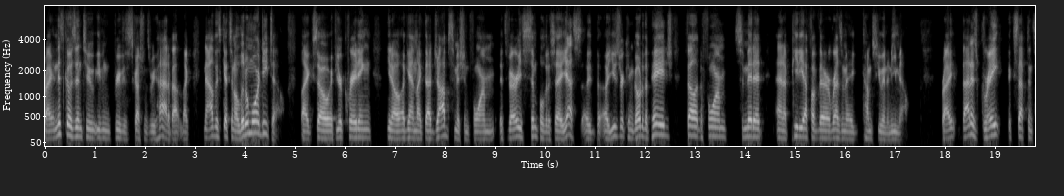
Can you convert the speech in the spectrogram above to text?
Right? And this goes into even previous discussions we've had about like now this gets in a little more detail. Like so, if you're creating, you know, again like that job submission form, it's very simple to say yes, a, a user can go to the page, fill out the form, submit it, and a PDF of their resume comes to you in an email. Right? That is great acceptance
